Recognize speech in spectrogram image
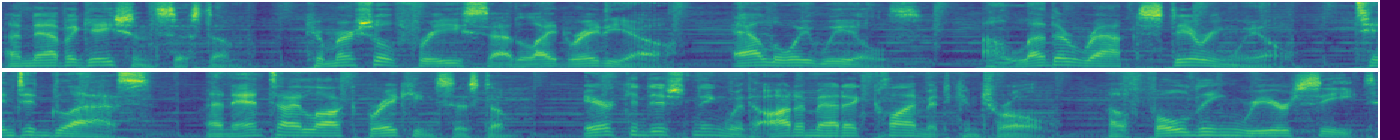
A navigation system, commercial-free satellite radio, alloy wheels, a leather-wrapped steering wheel, tinted glass, an anti-lock braking system, air conditioning with automatic climate control, a folding rear seat,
